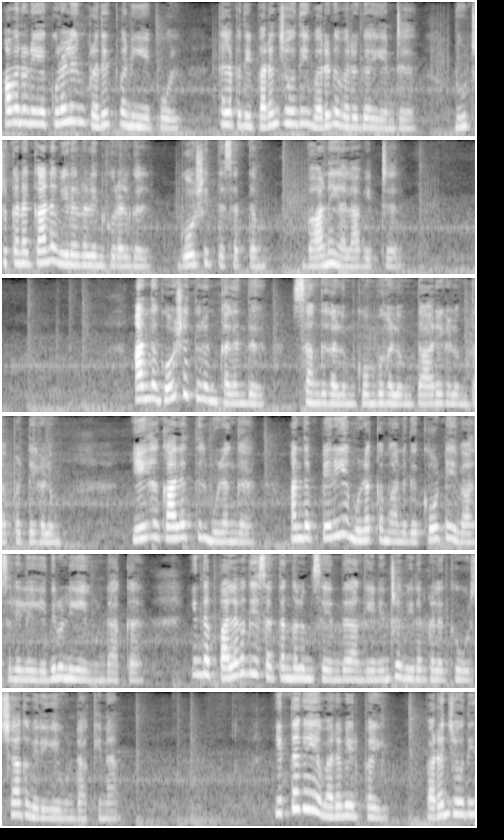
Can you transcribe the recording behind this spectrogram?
அவனுடைய குரலின் பிரதித்வனியைப் போல் தளபதி பரஞ்சோதி வருக வருக என்று நூற்றுக்கணக்கான வீரர்களின் குரல்கள் கோஷித்த சத்தம் வானை அலாவிற்று. அந்த கோஷத்துடன் கலந்து சங்குகளும் கொம்புகளும் தாரைகளும் தப்பட்டைகளும் ஏக காலத்தில் முழங்க அந்த பெரிய முழக்கமானது கோட்டை வாசலிலே எதிரொலியை உண்டாக்க இந்த பலவகை சத்தங்களும் சேர்ந்து அங்கே நின்ற வீரர்களுக்கு உற்சாக வெறியை உண்டாக்கின. இத்தகைய வரவேற்பை பரஞ்சோதி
